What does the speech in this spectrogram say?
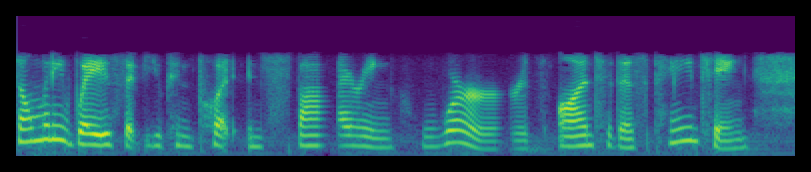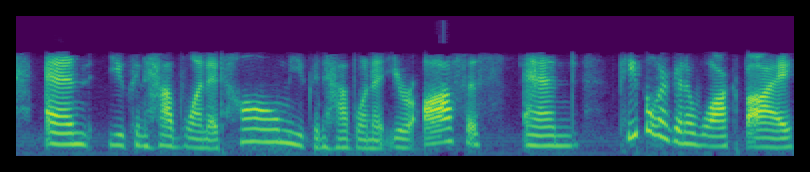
so many ways that you can put inspiring words onto this painting. And you can have one at home, you can have one at your office and people are going to walk by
